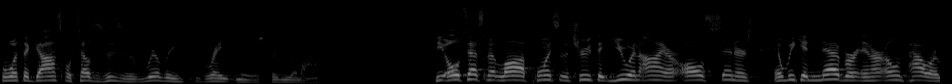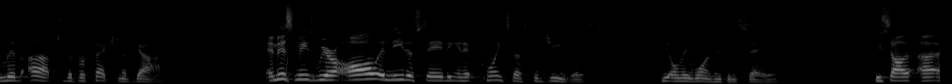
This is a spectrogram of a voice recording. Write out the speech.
But what the gospel tells us, this is really great news for you and I. The Old Testament law points to the truth that you and I are all sinners and we can never, in our own power, live up to the perfection of God. And this means we are all in need of saving, and it points us to Jesus, the only one who can save. We saw, uh,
